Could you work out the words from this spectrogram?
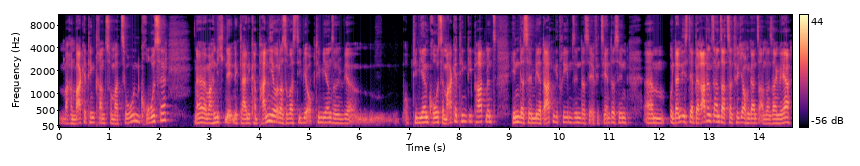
machen Marketing-Transformation, große. Na, wir machen nicht eine, eine kleine Kampagne oder sowas, die wir optimieren, sondern wir optimieren große Marketing-Departments hin, dass sie mehr datengetrieben sind, dass sie effizienter sind. Ähm, und dann ist der Beratungsansatz natürlich auch ein ganz anderer. Sagen wir, ja,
